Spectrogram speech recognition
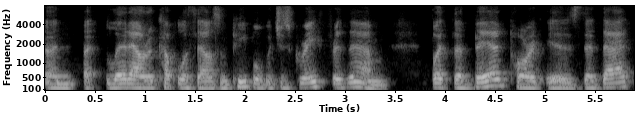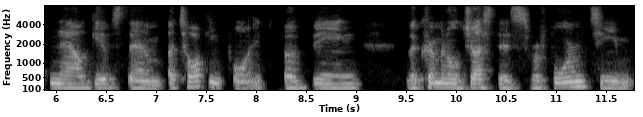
and uh, let out a couple of thousand people, which is great for them. But the bad part is that that now gives them a talking point of being the criminal justice reform team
